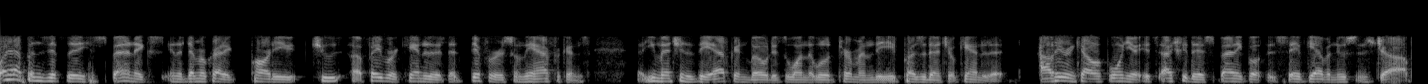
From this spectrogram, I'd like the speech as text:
what happens if the Hispanics in the Democratic Party choose uh, favor a candidate that differs from the Africans? Uh, you mentioned that the African vote is the one that will determine the presidential candidate. Out here in California, it's actually the Hispanic vote that saved Gavin Newsom's job.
